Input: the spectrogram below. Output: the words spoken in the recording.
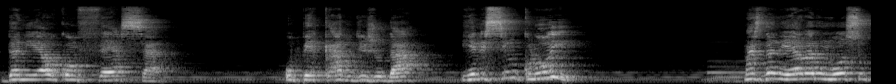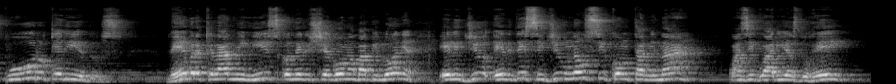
Daniel confessa o pecado de Judá e ele se inclui. Mas Daniel era um moço puro, queridos. Lembra que lá no início, quando ele chegou na Babilônia, ele, ele decidiu não se contaminar com as iguarias do rei?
